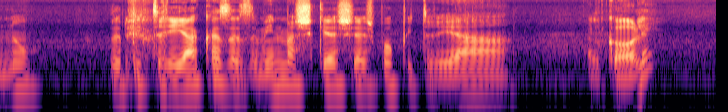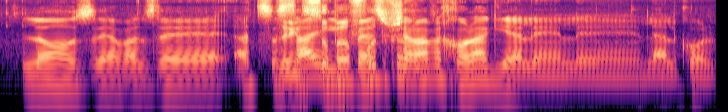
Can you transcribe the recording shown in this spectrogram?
נו. זה פטריה כזה, זה מין משקה שיש פה פטריה... אלכוהולי? לא, זה, אבל זה... התססה היא באיזשהו? שלב יכול להגיע ל, ל, לאלכוהול.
